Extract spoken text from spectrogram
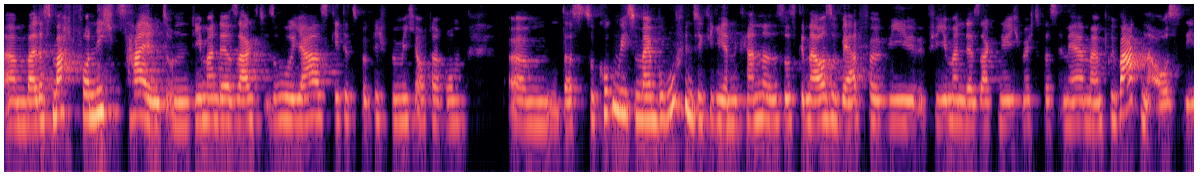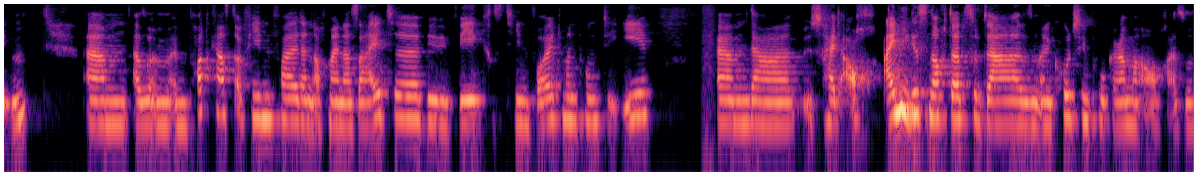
ähm, weil das macht vor nichts halt. Und jemand, der sagt, so, ja, es geht jetzt wirklich für mich auch darum, das zu gucken, wie ich es in meinen Beruf integrieren kann, dann ist das genauso wertvoll wie für jemanden, der sagt, nee, ich möchte das mehr in meinem Privaten ausleben. Ähm, also im, im, Podcast auf jeden Fall, dann auf meiner Seite www.christinvoltmann.de Ähm, da ist halt auch einiges noch dazu da, sind meine Coaching-Programme auch. Also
